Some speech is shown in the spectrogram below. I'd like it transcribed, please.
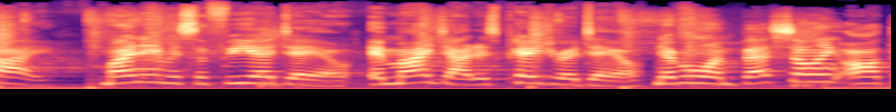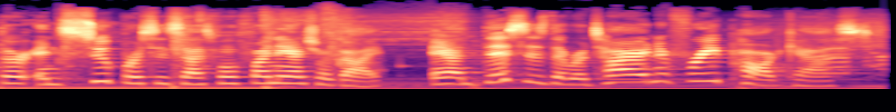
Hi, my name is Sophia Adao, and my dad is Pedro Adao, number one best-selling author and super successful financial guy. And this is the Retired and Free podcast.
